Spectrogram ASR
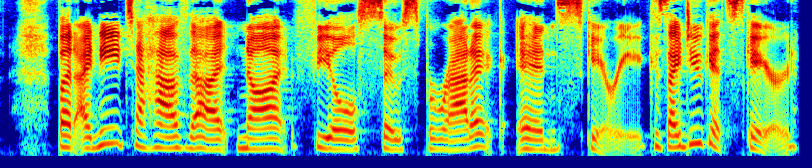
but I need to have that not feel so sporadic and scary because I do get scared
